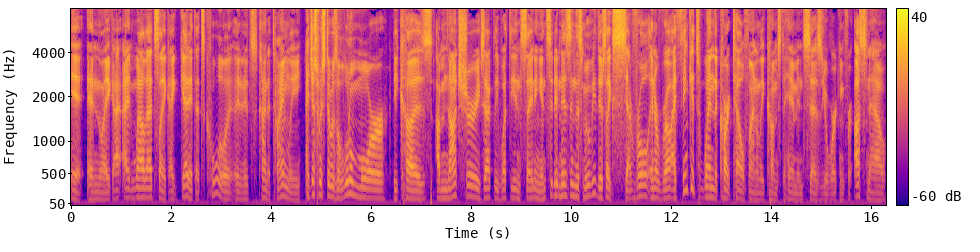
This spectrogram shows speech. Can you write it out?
it. And like, I, I well, that's like, I get it, that's cool, and it's kind of timely. I just wish there was a little more because I'm not sure exactly what the inciting incident is in this movie. There's like several in a row. I think it's when the cartel finally comes to him and says, You're working for us now,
